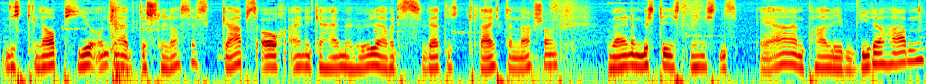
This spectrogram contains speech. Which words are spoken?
Und ich glaube, hier unterhalb des Schlosses gab es auch eine geheime Höhle, aber das werde ich gleich dann nachschauen. Weil dann müsste ich wenigstens eher ein paar Leben wieder haben.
